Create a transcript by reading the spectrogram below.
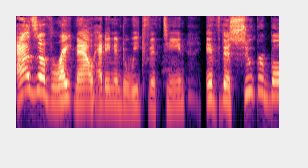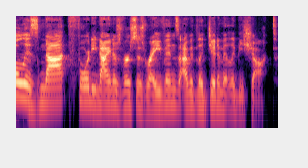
as of right now, heading into week 15, if the Super Bowl is not 49ers versus Ravens, I would legitimately be shocked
